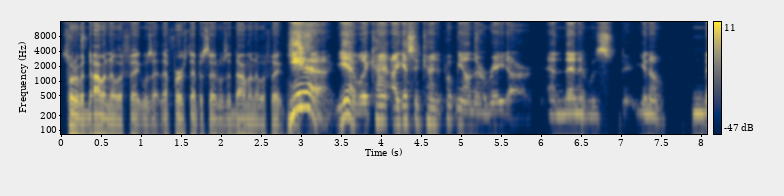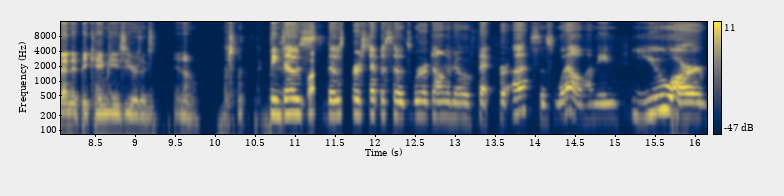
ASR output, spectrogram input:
Sort of a domino effect. Was that that first episode was a domino effect? yeah, yeah. Well, it kind I guess it kind of put me on their radar. And then it was, you know, then it became easier to, you know, I mean, those What? those first episodes were a domino effect for us as well. I mean, you are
